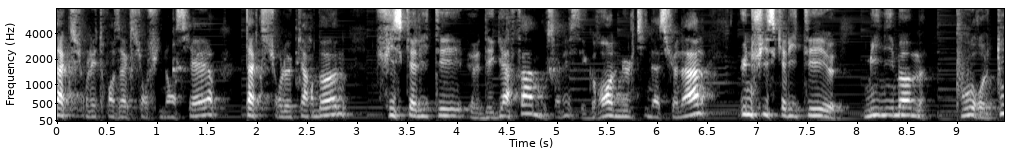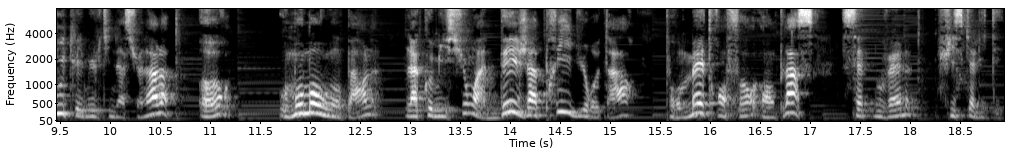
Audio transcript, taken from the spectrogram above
Taxes sur les transactions financières, taxes sur le carbone, fiscalité euh, des GAFAM, vous savez, ces grandes multinationales, une fiscalité euh, minimum pour toutes les multinationales. Or, au moment où on parle, la Commission a déjà pris du retard pour mettre en, en place cette nouvelle fiscalité.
